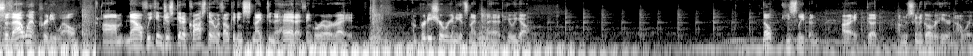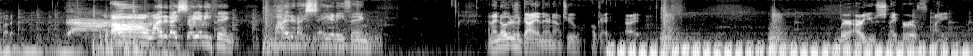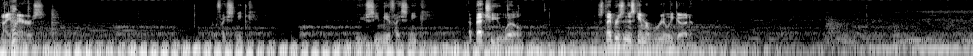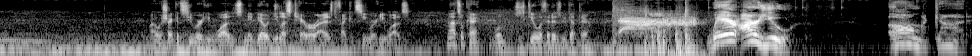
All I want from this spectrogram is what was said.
So that went pretty well. Um, now, if we can just get across there without getting sniped in the head, I think we're all right. I'm pretty sure we're going to get sniped in the head. Here we go. Nope, he's sleeping. All right, good. I'm just going to go over here and not worry about it. Oh, why did I say anything? Why did I say anything? And I know there's a guy in there now, too. Okay, all right. Where are you, sniper of my nightmares? Sneak? Will you see me if I sneak? I bet you you will. Snipers in this game are really good. I wish I could see where he was. Maybe I would be less terrorized if I could see where he was. No, that's okay. We'll just deal with it as we get there. Where are you? Oh my god.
